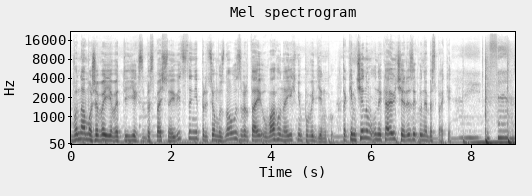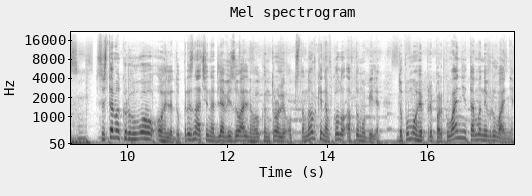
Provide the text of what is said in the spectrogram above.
Вона може виявити їх з безпечної відстані, при цьому знову звертає увагу на їхню поведінку, таким чином уникаючи ризику небезпеки. Fences. Система кругового огляду призначена для візуального контролю обстановки навколо автомобіля, допомоги при паркуванні та маневруванні.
